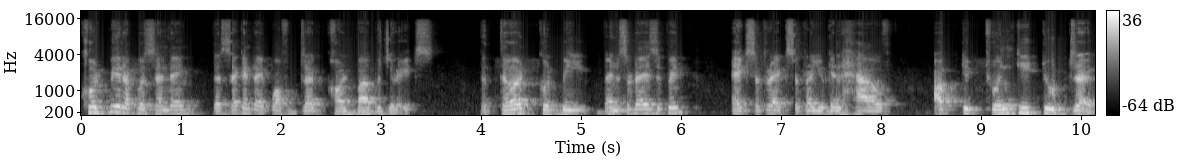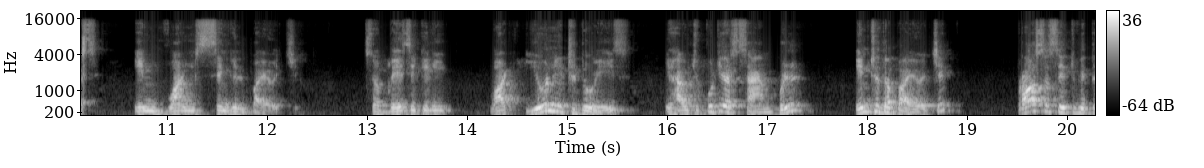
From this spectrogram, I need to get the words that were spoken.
could be representing the second type of drug called barbiturates. The third could be benzodiazepine, etc., etc. You can have up to 22 drugs in one single biochip. So basically, what you need to do is you have to put your sample into the biochip, process it with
